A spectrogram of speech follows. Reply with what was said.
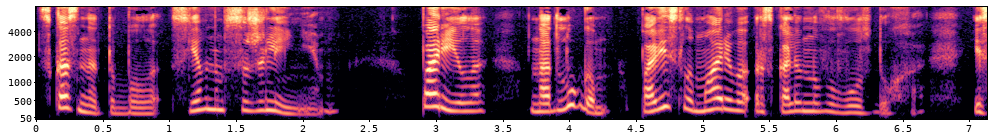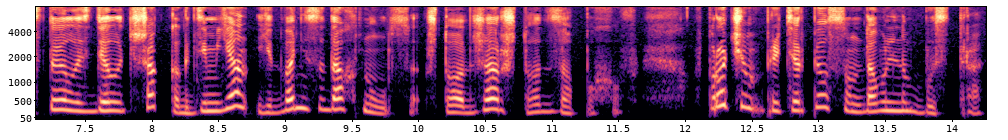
Сказано это было с явным сожалением. Парила. Над лугом повисла марево раскаленного воздуха. И стоило сделать шаг, как Демьян едва не задохнулся, что от жар, что от запахов. Впрочем, претерпелся он довольно быстро.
